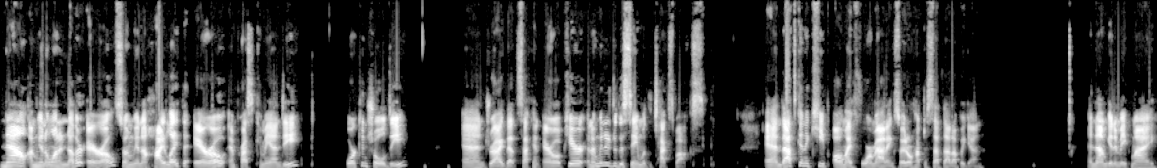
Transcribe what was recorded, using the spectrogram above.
Now I'm going to want another arrow. So I'm going to highlight the arrow and press Command D or Control D and drag that second arrow up here. And I'm going to do the same with the text box. And that's going to keep all my formatting so I don't have to set that up again. And now I'm going to make my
